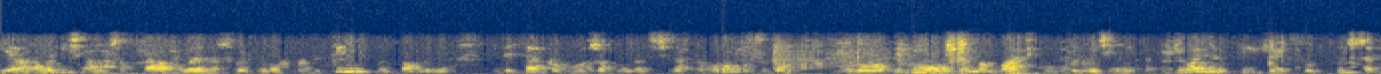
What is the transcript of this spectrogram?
І аналогічна наша справа була і наш висновок про доцільність позбавлення. І 10 жовтня 24 року судом було відмовлено батьку у визначенні місця проживання, оскільки, як суд пише,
